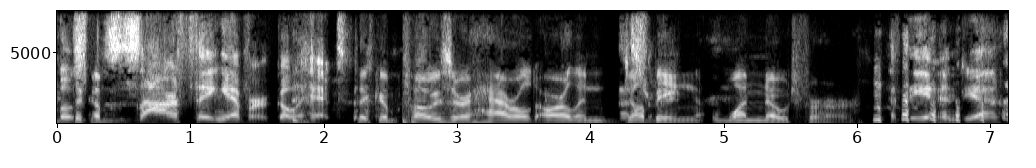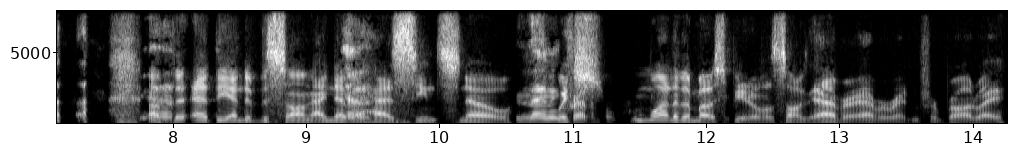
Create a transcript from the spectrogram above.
most the bizarre thing ever. Go ahead. the composer Harold Arlen that's dubbing right. one note for her at the end. Yeah, yeah. The, at the end of the song, "I Never yeah. Has Seen Snow," which one of the most beautiful songs ever ever written for Broadway.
